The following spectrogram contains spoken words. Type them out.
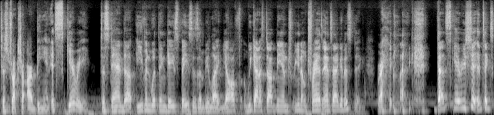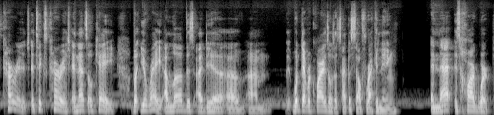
to structure our being. It's scary to stand up, even within gay spaces, and be like, y'all, we got to stop being, you know, trans antagonistic, right? like, that's scary shit. It takes courage. It takes courage, and that's okay. But you're right. I love this idea of um, what that requires is a type of self reckoning and that is hard work.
